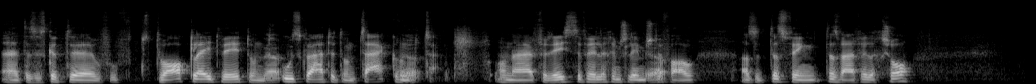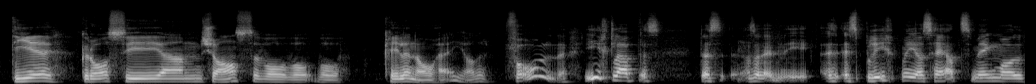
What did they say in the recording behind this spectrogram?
äh, dass es grad, äh, auf, auf die Waage gelegt wird und Ja. ausgewertet und zack und Ja. zack. Und dann verrissen vielleicht im schlimmsten Ja. Fall. Also das, find, das wäre vielleicht schon die grosse ähm, Chance, die wo, wo, wo Kirchen auch haben, oder? Voll. Ich glaube, dass, dass, also, es, bricht mir ja das Herz manchmal,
